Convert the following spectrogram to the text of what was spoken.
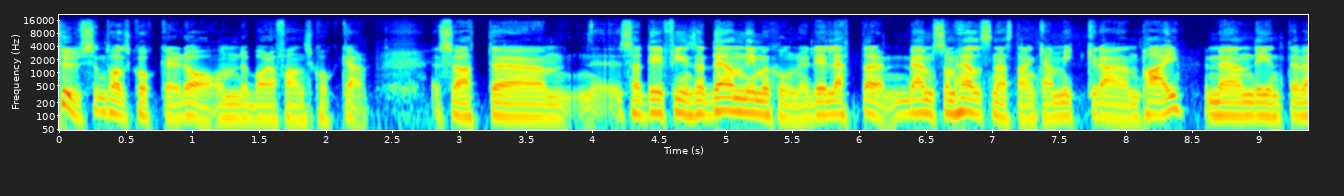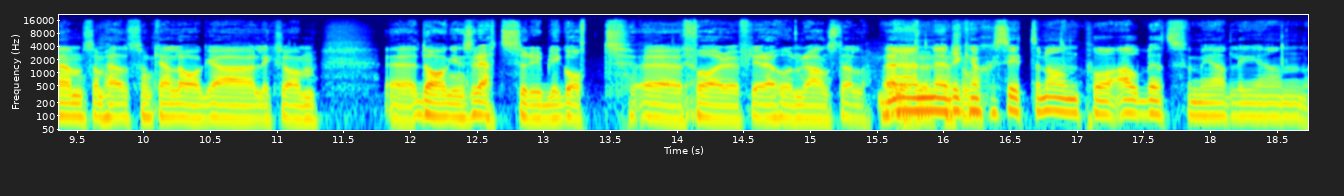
tusentals kockar idag om det bara fanns kockar. Så att, eh, så att det finns den dimensionen. Det är lättare. Vem som helst nästan kan mikra en paj. Men det är inte vem som helst som kan laga liksom, eh, dagens rätt så det blir gott eh, för flera hundra anställda. Men eh, det kanske sitter någon på Arbetsförmedlingen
